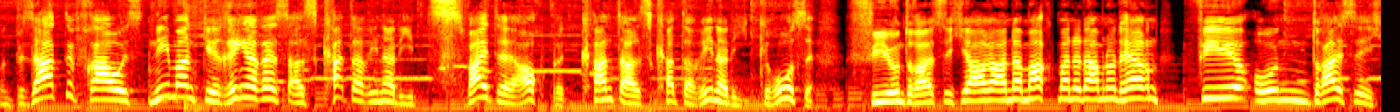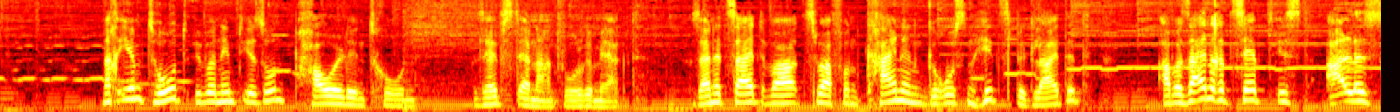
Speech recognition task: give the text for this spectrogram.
Und besagte Frau ist niemand Geringeres als Katharina die Zweite, auch bekannt als Katharina die Große. 34 Jahre an der Macht, meine Damen und Herren. 34. Nach ihrem Tod übernimmt ihr Sohn Paul den Thron. Selbsternannt wohlgemerkt. Seine Zeit war zwar von keinen großen Hits begleitet, aber sein Rezept ist, alles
